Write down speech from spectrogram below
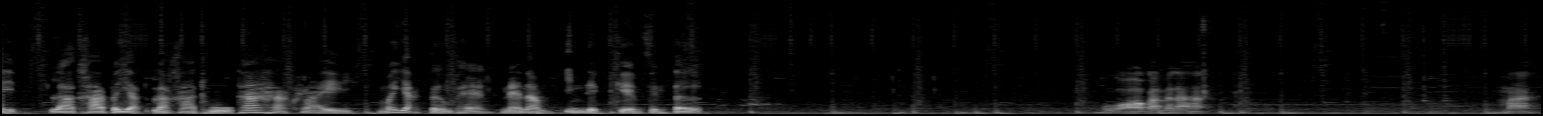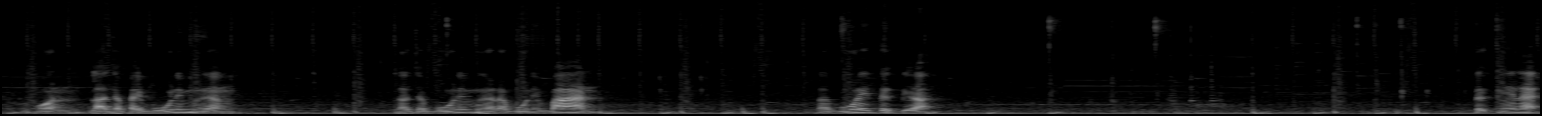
ต์ราคาประหยัดราคาถูก ถ้าหากใครไม่อยากเติมแพง แนะนำ Index Game Center โหออกกันไปแล้วฮะ มาทุกคนเราจะไปบู๊ในเมือง เราจะบู๊ในเมืองเราบู๊ในบ้าน เราบู๊ในตึกเดียวตึกนี่แหละ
